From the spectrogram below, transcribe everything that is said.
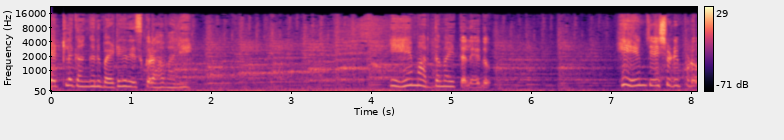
ఎట్లా గంగను బయటికి తీసుకురావాలి. ఏం అర్థమైతలేదు. ఏం చేసుడు ఇప్పుడు?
